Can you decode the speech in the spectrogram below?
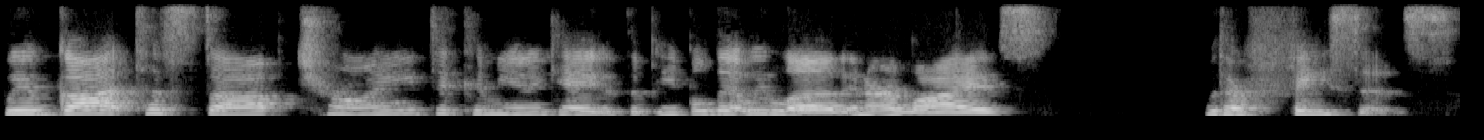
we've got to stop trying to communicate with the people that we love in our lives with our faces.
